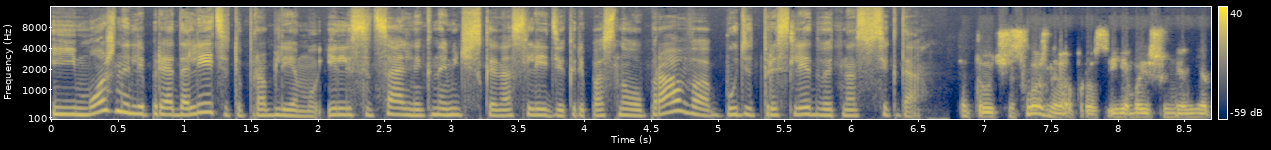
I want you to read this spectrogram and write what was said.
И можно ли преодолеть эту проблему, или социально-экономическое наследие крепостного права будет преследовать нас всегда? Это очень сложный вопрос, и я боюсь, что у меня нет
